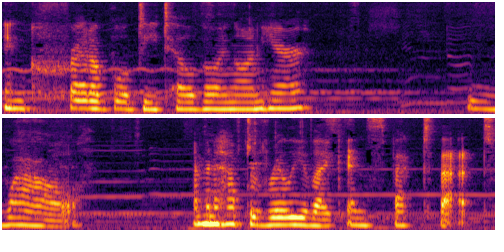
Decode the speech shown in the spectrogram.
incredible detail going on here. Wow. I'm gonna have to really like inspect that.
